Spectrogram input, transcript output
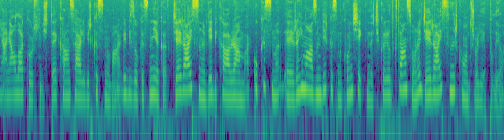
yani Allah korusun işte kanserli bir kısmı var ve biz o kısmı yakaladık. Cerrahi sınır diye bir kavram var. O kısmı e, rahim ağzının bir kısmı koni şeklinde çıkarıldıktan sonra cerrahi sınır kontrolü yapılıyor.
